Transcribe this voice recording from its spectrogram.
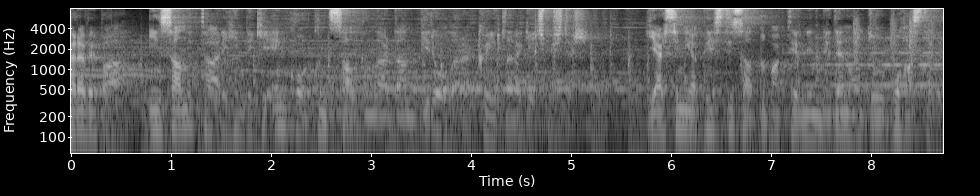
Kara veba, insanlık tarihindeki en korkunç salgınlardan biri olarak kayıtlara geçmiştir. Yersinia pestis adlı bakterinin neden olduğu bu hastalık,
